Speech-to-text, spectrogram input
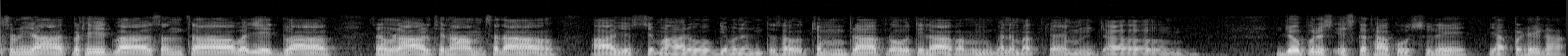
शुणुयात पठेद्वा संसावयेद्वा श्रवणार्थिनाम सदा आयुष्यमारोग्यमनंत सौख्यम प्राप्नोति लाभम घनमक्षय जो पुरुष इस कथा को सुने या पढ़ेगा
